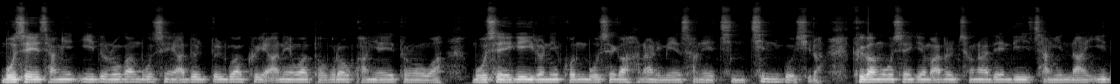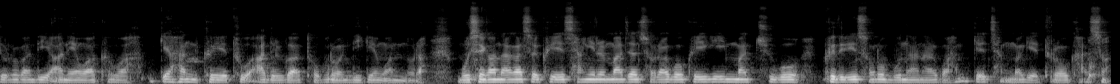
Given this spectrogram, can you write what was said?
모세의 장인 이드로가 모세의 아들들과 그의 아내와 더불어 광야에 들어와 모세에게 이르니 곧 모세가 하나님의 산에 진친 곳이라. 그가 모세에게 말을 전하되 네 장인 나 이드로가 네 아내와 그와 함께한 그의 두 아들과 더불어 네게 왔노라. 모세가 나가서 그의 장인을 맞아 절하고 그에게 입 맞추고 그들이 서로 문안하고 함께 장막에 들어가서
